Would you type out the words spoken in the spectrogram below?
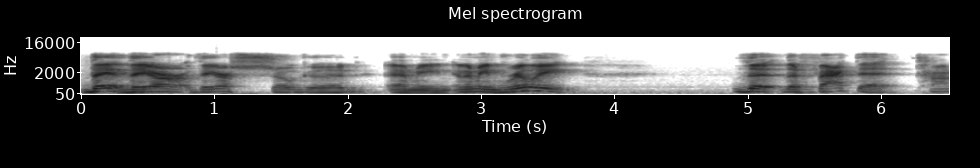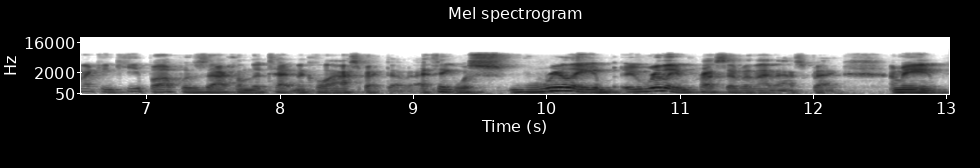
They they are they are so good. I mean, and I mean really the the fact that Tana can keep up with Zach on the technical aspect of it, I think was really really impressive in that aspect. I mean,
